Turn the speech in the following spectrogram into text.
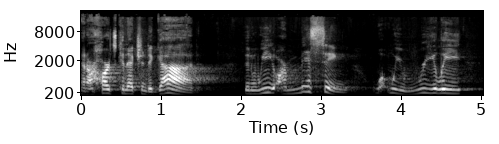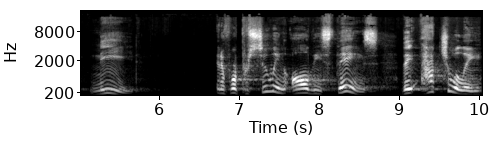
and our heart's connection to God, then we are missing what we really need. And if we're pursuing all these things, they actually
